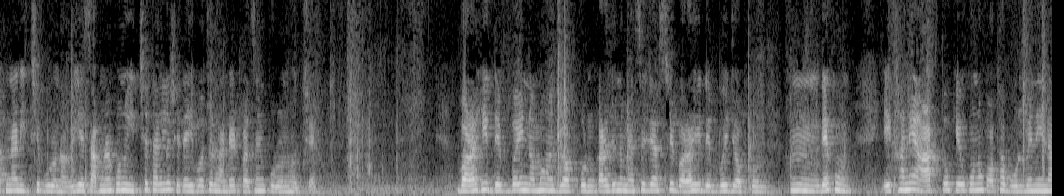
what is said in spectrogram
আপনার ইচ্ছে পূরণ হবে ইয়েস আপনার কোনো ইচ্ছে থাকলে সেটা এই বছর হান্ড্রেড পারসেন্ট পূরণ হচ্ছে বরাহি দেববাই নমহ জব করুন কারোর জন্য মেসেজ আসছে বরাহি দেববাই জব করুন হুম দেখুন এখানে আর তো কেউ কোনো কথা বলবেনই না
